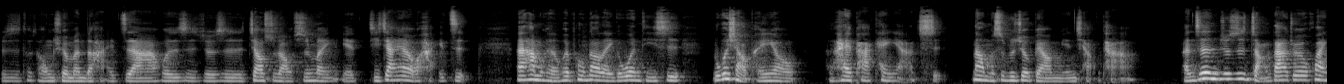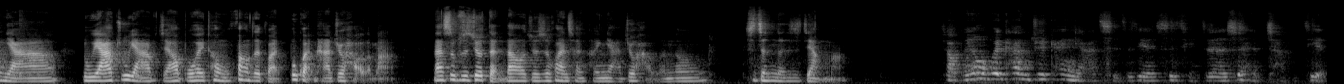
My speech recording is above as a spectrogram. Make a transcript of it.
就是同学们的孩子啊，或者是就是教师老师们也即将要有孩子，那他们可能会碰到的一个问题是，如果小朋友很害怕看牙齿，那我们是不是就不要勉强他？反正就是长大就会换牙、乳牙、蛀牙，只要不会痛，放着管不管它就好了嘛。那是不是就等到就是换成恒牙就好了呢？是真的是这样吗？小朋友会抗拒看牙齿这件事情，真的是很常见。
